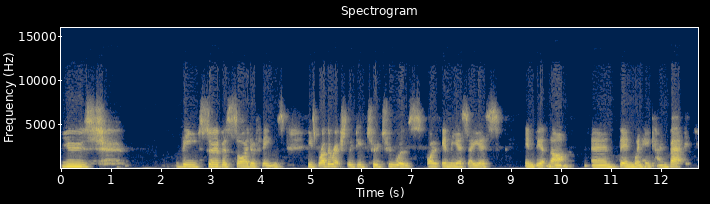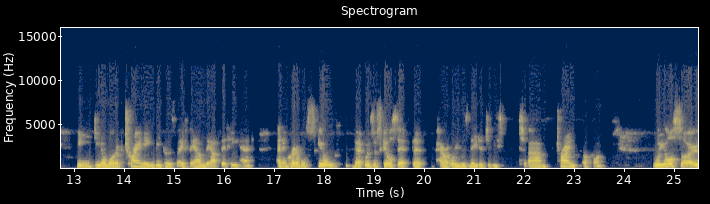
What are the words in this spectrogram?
used the service side of things. His brother actually did two tours in the SAS in Vietnam. And then when he came back, he did a lot of training because they found out that he had an incredible skill that was a skill set that apparently was needed to be um, trained upon. We also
